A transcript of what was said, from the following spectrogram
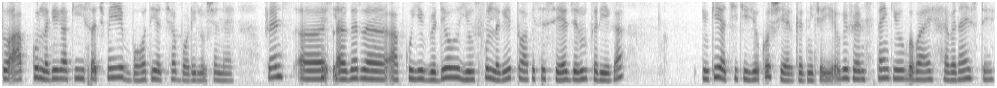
तो आपको लगेगा कि सच में ये बहुत ही अच्छा बॉडी लोशन है। फ्रेंड्स अगर आपको ये वीडियो यूज़फुल लगे तो आप इसे शेयर ज़रूर करिएगा क्योंकि अच्छी चीज़ों को शेयर करनी चाहिए। Okay friends thank you bye bye have a nice day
